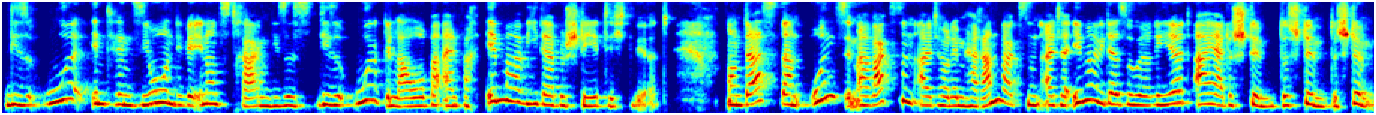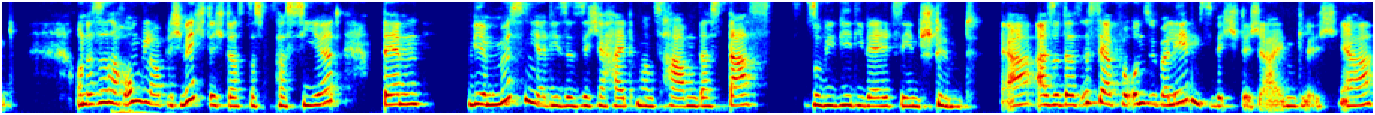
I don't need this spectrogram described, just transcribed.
diese Urintention, die wir in uns tragen, dieses, diese Urglaube einfach immer wieder bestätigt wird. Und das dann uns im Erwachsenenalter oder im Heranwachsendenalter immer wieder suggeriert, ah ja, das stimmt, das stimmt, das stimmt. Und es ist auch unglaublich wichtig, dass das passiert, denn wir müssen ja diese Sicherheit in uns haben, dass das, so wie wir die Welt sehen, stimmt. Ja, also das ist ja für uns überlebenswichtig eigentlich. Ja,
